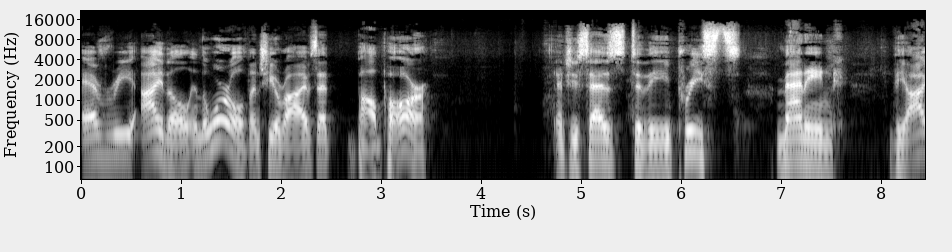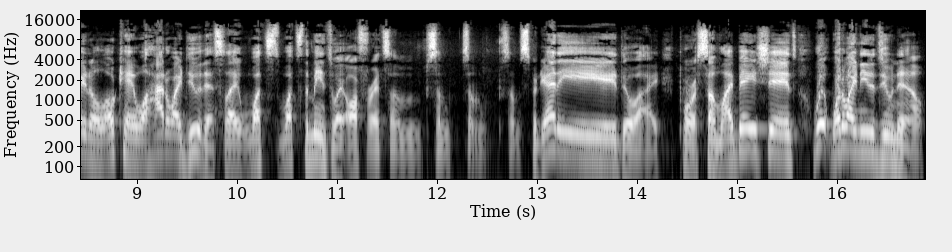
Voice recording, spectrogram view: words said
every idol in the world. And she arrives at Baal Peor. And she says to the priests manning the idol, okay, well, how do I do this? Like, what's, what's the means? Do I offer it some, some, some, some spaghetti? Do I pour some libations? What, what do I need to do now?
